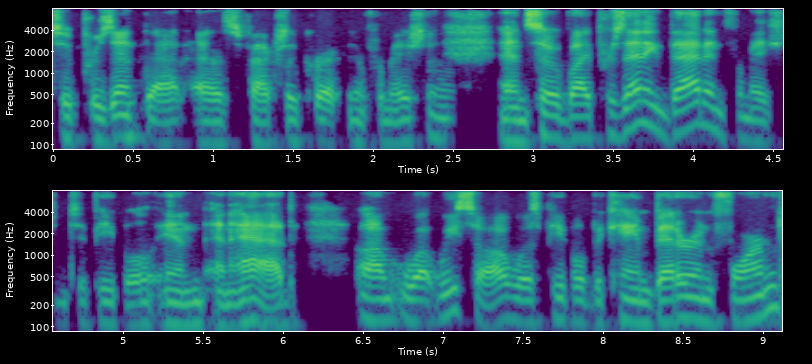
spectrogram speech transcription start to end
to present that as factually correct information. And so, by presenting that information to people in an ad, um, what we saw was people became better informed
